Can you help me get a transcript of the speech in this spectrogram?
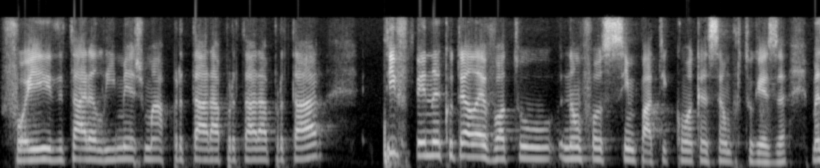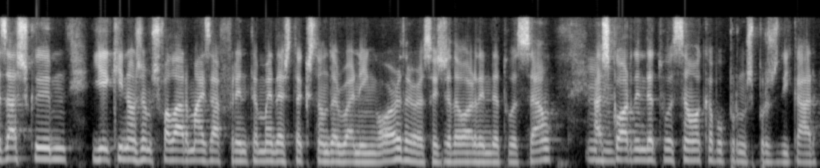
Foi de estar ali mesmo a apertar, a apertar, a apertar Tive pena que o televoto não fosse simpático com a canção portuguesa, mas acho que, e aqui nós vamos falar mais à frente também desta questão da running order, ou seja, da ordem de atuação. Uhum. Acho que a ordem de atuação acabou por nos prejudicar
